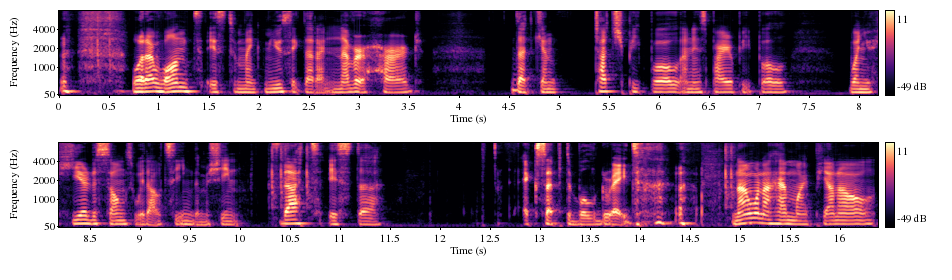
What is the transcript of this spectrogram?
what I want is to make music that I never heard, that can touch people and inspire people when you hear the songs without seeing the machine. That is the acceptable grade. now when I have my piano,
